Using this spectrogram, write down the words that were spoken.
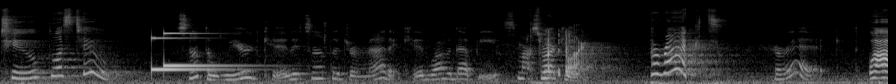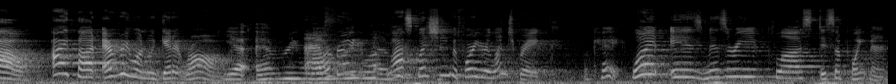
two plus two? It's not the weird kid. It's not the dramatic kid. Why would that be? Smart Smart kid. kid. Correct. Correct. Wow, I thought everyone would get it wrong. Yeah, everyone. All right, everyone- last question before your lunch break. Okay. What is misery plus disappointment?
